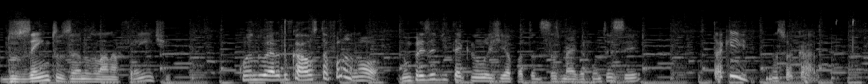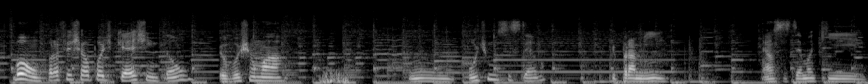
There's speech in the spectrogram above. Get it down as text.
200 anos lá na frente, quando era do caos tá falando, ó, não precisa de tecnologia para todas essas merdas acontecer, tá aqui, na sua cara. Bom, para fechar o podcast, então, eu vou chamar um último sistema, que para mim é um sistema que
